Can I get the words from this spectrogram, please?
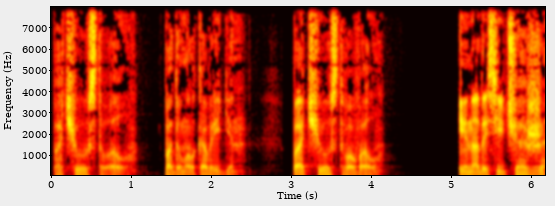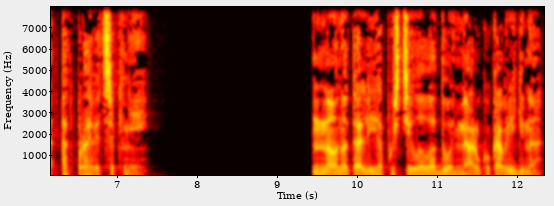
«Почувствовал», — подумал Кавригин. «Почувствовал. И надо сейчас же отправиться к ней». Но Натали опустила ладонь на руку Кавригина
